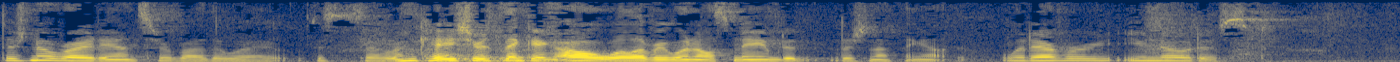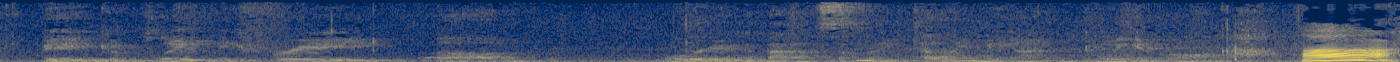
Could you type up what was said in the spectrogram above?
There's no right answer, by the way. So in case you're thinking, oh, well, everyone else named it, there's nothing else. Whatever you noticed. Being completely free, um, worrying about somebody telling me I'm doing it wrong. Ah,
